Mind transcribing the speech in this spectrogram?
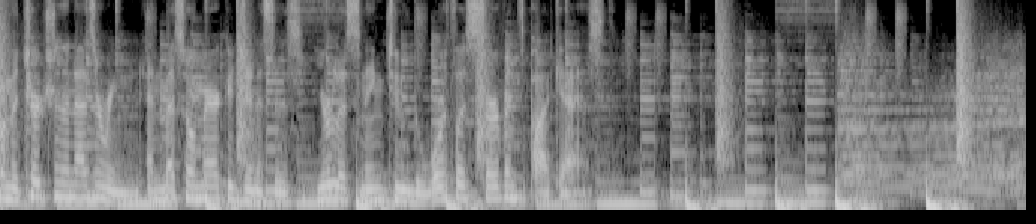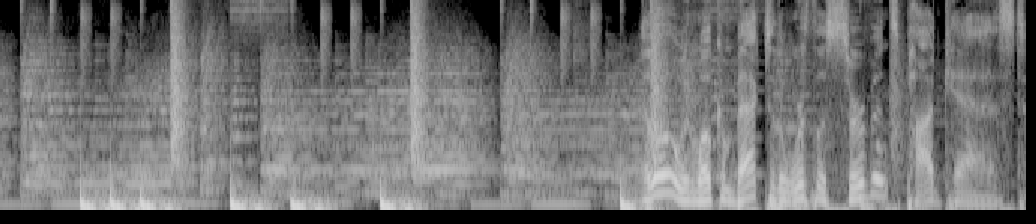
From the Church of the Nazarene and Mesoamerica Genesis, you're listening to the Worthless Servants Podcast. Hello, and welcome back to the Worthless Servants Podcast.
